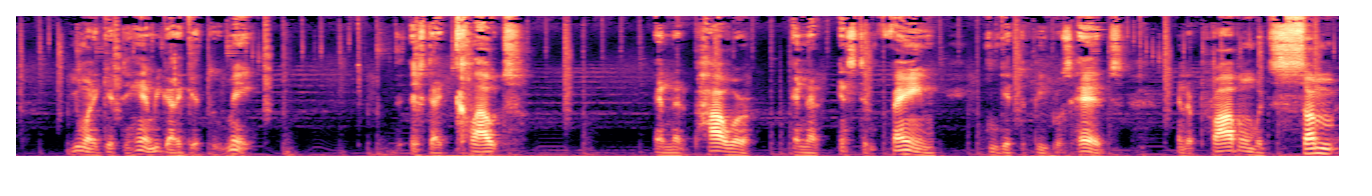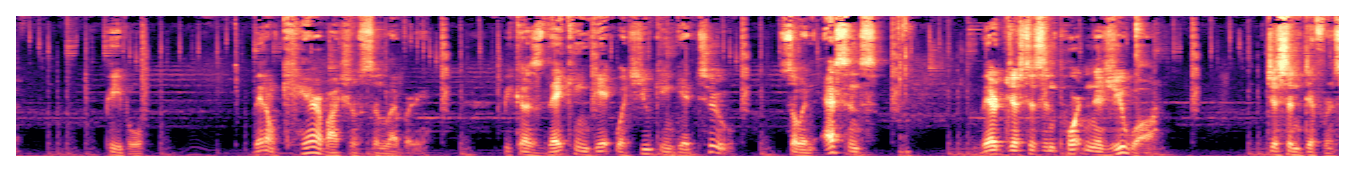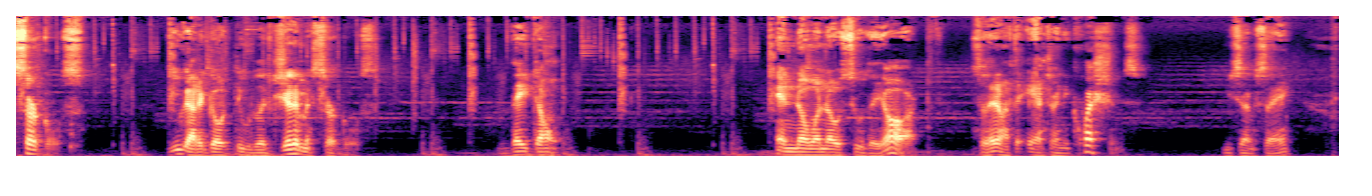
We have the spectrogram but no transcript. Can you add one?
You want to get to him, you got to get through me. It's that clout and that power and that instant fame can get to people's heads. And the problem with some people, they don't care about your celebrity because they can get what you can get too. So, in essence, they're just as important as you are, just in different circles. You got to go through legitimate circles. They don't. And no one knows who they are. So they don't have to answer any questions. You see what I'm saying?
